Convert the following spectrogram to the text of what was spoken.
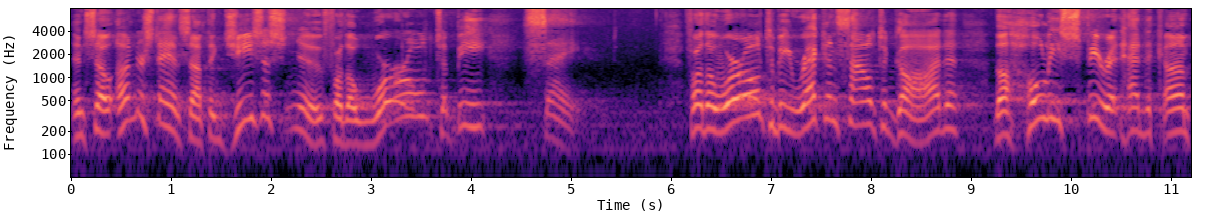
And so understand something. Jesus knew for the world to be saved, for the world to be reconciled to God, the Holy Spirit had to come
